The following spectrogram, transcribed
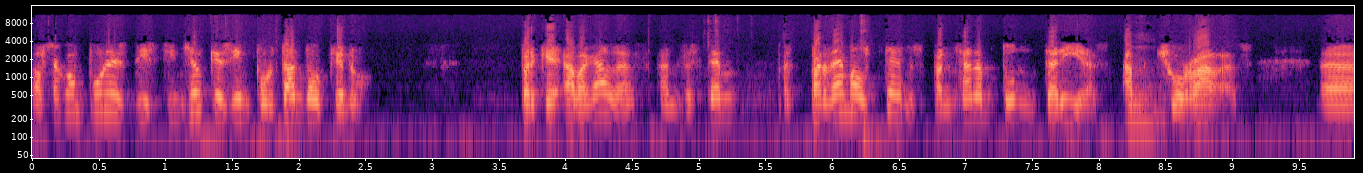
el segon punt és distingir el que és important del que no. Perquè a vegades ens estem perdem el temps pensant en tonteries, en mm. xorrades. Eh,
